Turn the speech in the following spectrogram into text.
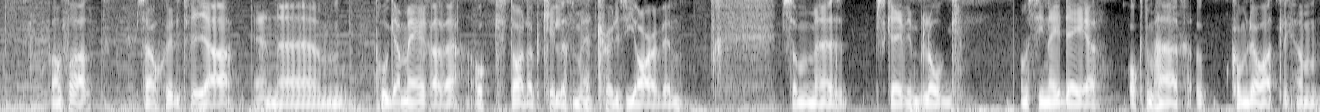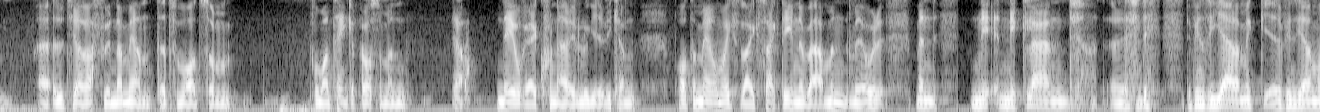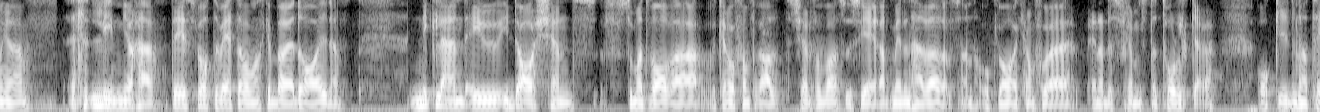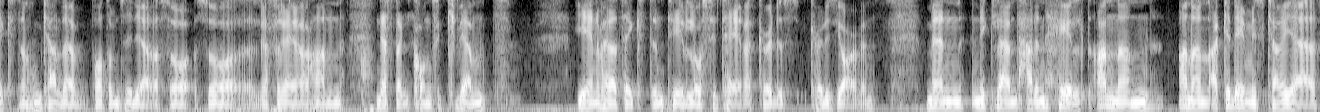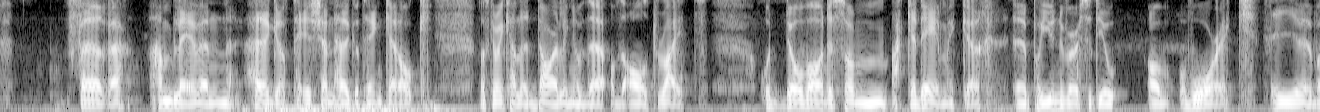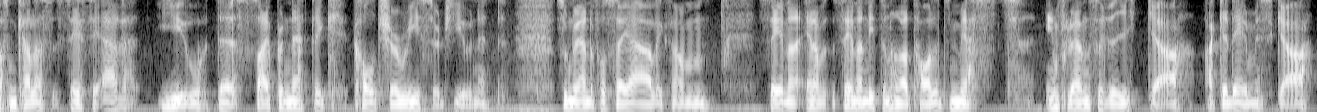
framför allt. Särskilt via en eh, programmerare och startup-kille som heter Curtis Jarvin som eh, skrev en blogg om sina idéer. Och de här kom då att liksom, eh, utgöra fundamentet för vad som får man tänka på som en ja, neoreaktionär ideologi. Vi kan prata mer om vad exakt det innebär. Men, men, men Nick Land, eh, det, det, finns så jävla mycket, det finns jävla många linjer här. Det är svårt att veta var man ska börja dra i det. Nick Land är ju idag känd som att vara, kanske framförallt känd för att vara associerad med den här rörelsen och vara kanske en av dess främsta tolkare. Och i den här texten som Kalle pratade om tidigare så, så refererar han nästan konsekvent genom hela texten till att citera Curtis, Curtis Jarvin. Men Nick Land hade en helt annan, annan akademisk karriär före han blev en höger, känd högertänkare och vad ska man kalla det, darling of the, of the alt-right. Och då var det som akademiker eh, på University of, Warwick i eh, vad som kallas CCRU, The Cybernetic Culture Research Unit. Som du ändå får säga är liksom sena, en av sena 1900-talets mest influenserika akademiska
